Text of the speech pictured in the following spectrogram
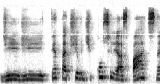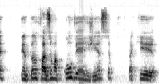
de, de tentativa de conciliar as partes, né, tentando fazer uma convergência para que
